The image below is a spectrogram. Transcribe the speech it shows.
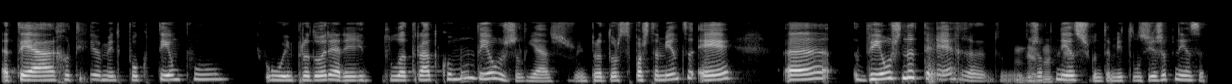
Até há relativamente pouco tempo o imperador era idolatrado como um deus. Aliás, o imperador supostamente é a Deus na Terra do- dos japoneses, segundo a mitologia japonesa.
